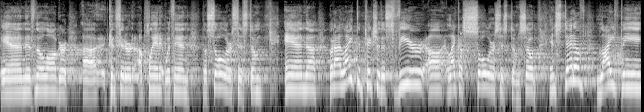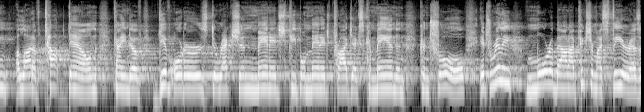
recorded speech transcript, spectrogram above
and is no longer uh, considered a planet within the solar system. And, uh, but I like to picture the sphere uh, like a solar system. So instead of life being a lot of top down kind of give orders, direction, manage people, manage projects, command and control, it's really more about, I picture my sphere as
